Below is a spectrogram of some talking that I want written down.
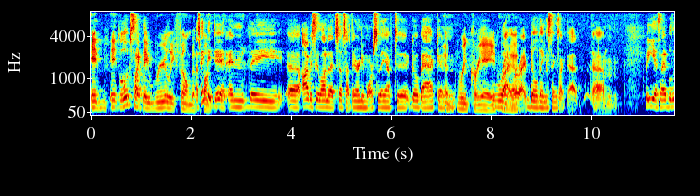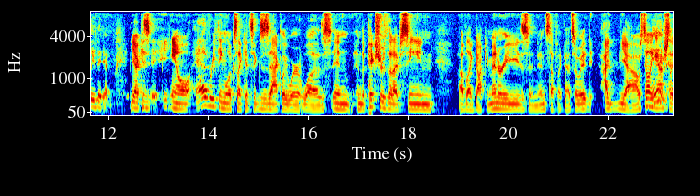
it it looks like they really filmed it. I think they did, and they uh, obviously a lot of that stuff's not there anymore, so they have to go back and, and recreate. right, yeah. right, right, buildings, things like that. Um, but yes, I believe they did. Yeah, because you know everything looks like it's exactly where it was in in the pictures that I've seen of like documentaries and, and stuff like that. So it, I yeah, I was telling Man, Ashley.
